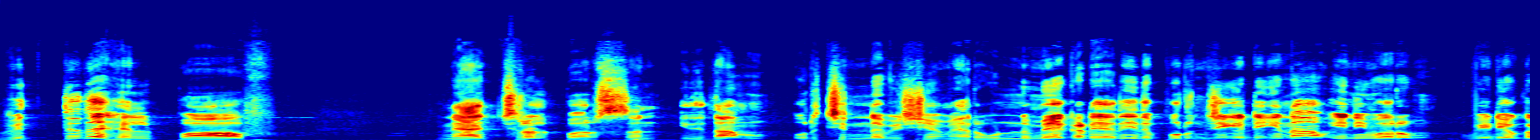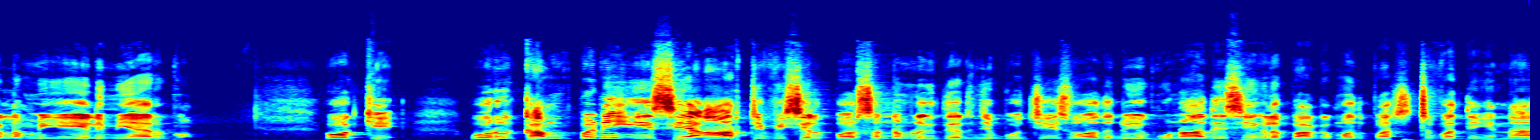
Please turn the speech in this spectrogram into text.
with the help of natural person இதுதான் ஒரு சின்ன விஷயம். வேறு ஒன்றுமே கிடையாது. இதை புரிஞ்சுக்கிட்டிங்கன்னா இனி வரும் வீடியோக்கெல்லாம் மிக எளிமையாக இருக்கும். ஓகே ஒரு கம்பெனி ஈஸியாக ஆர்டிஃபிஷியல் பர்சன் நம்மளுக்கு தெரிஞ்சு போச்சு. ஸோ அதனுடைய குணாதிசயங்களை பார்க்கும்போது ஃபஸ்ட்டு பார்த்தீங்கன்னா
